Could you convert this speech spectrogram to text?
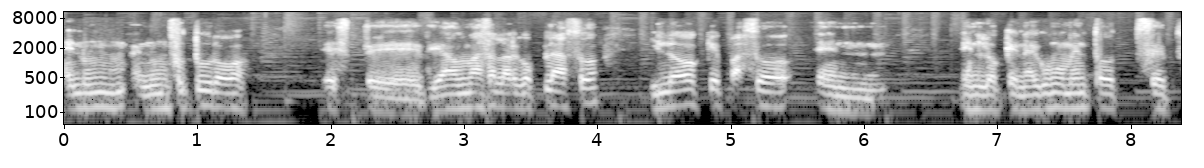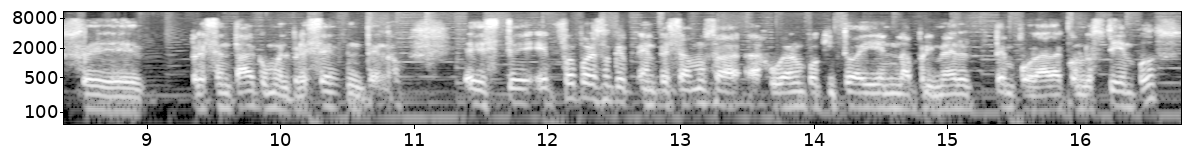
en un, en un futuro, este, digamos, más a largo plazo y luego qué pasó en, en lo que en algún momento se, se, presentaba como el presente, ¿no? Este, eh, fue por eso que empezamos a, a jugar un poquito ahí en la primera temporada con los tiempos.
